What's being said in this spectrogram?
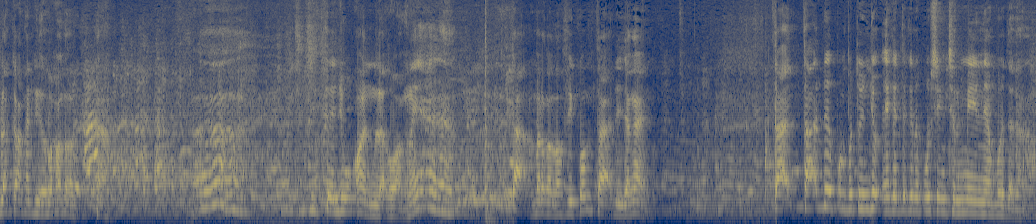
belakang ada orang tu ha. ha. Kita juan pula korang ni ha. Tak Barakallahu fikum Tak dia jangan tak tak ada pun petunjuk yang kata kena pusing cermin yang apa tak ada.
